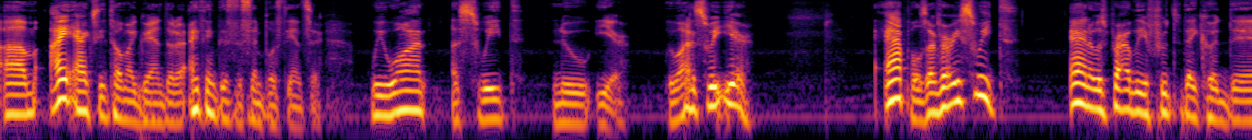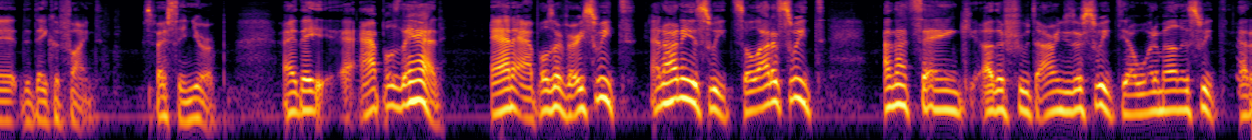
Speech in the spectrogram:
Um, I actually told my granddaughter, I think this is the simplest answer. We want a sweet new year. We want a sweet year. Apples are very sweet, and it was probably a fruit that they could uh, that they could find, especially in Europe. Right? They apples they had, and apples are very sweet, and honey is sweet, so a lot of sweet. I'm not saying other fruits, oranges are sweet. You know, watermelon is sweet. I don't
